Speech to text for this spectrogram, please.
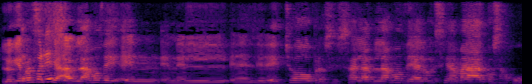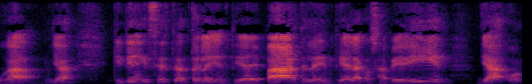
Lo que pasa es que eso- hablamos de, en, en, el, en el derecho procesal hablamos de algo que se llama cosa juzgada, ¿ya? Que tiene que ser tanto la identidad de parte, la identidad de la cosa a pedir, ¿ya? O-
